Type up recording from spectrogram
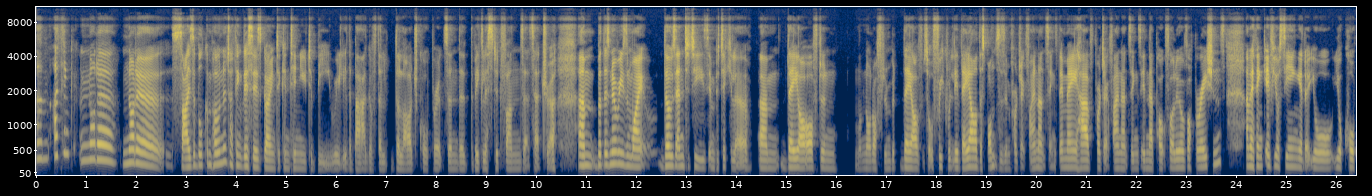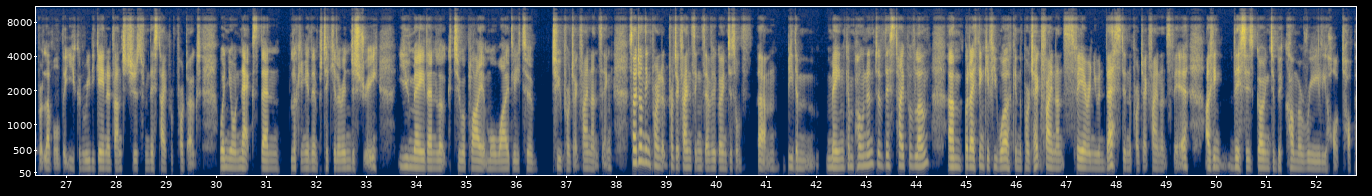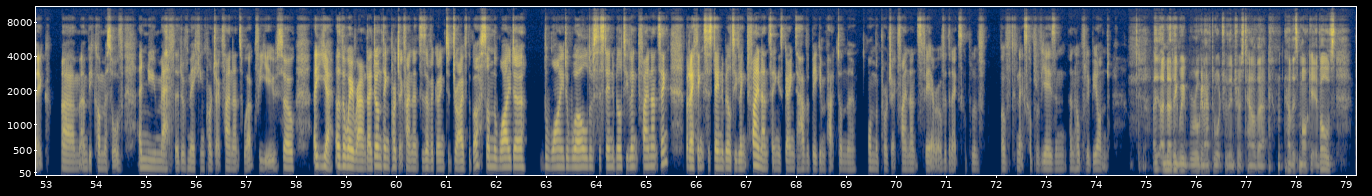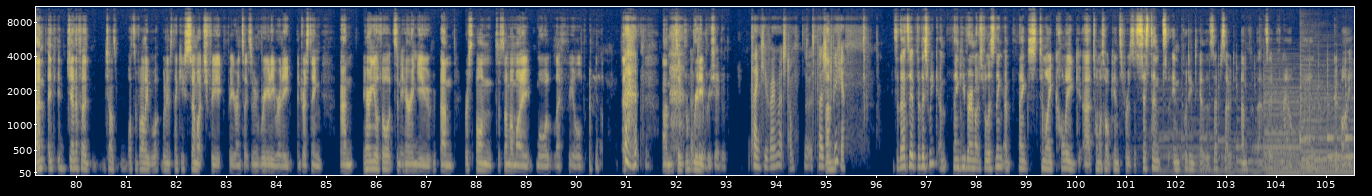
Um, I think not a not a sizable component. I think this is going to continue to be really the bag of the the large corporates and the the big listed funds, etc. Um, but there's no reason why those entities in particular, um, they are often not often, but they are sort of frequently they are the sponsors in project financings. They may have project financings in their portfolio of operations, and I think if you're seeing it at your your corporate level, that you can really gain advantages from this type of product. When you're next then looking in a particular industry, you may then look to apply it more widely to to project financing. So I don't think project financing is ever going to sort of um, be the main component of this type of loan. Um, but I think if you work in the project finance sphere and you invest in the project finance sphere, I think this is going to become a really hot topic um, and become a sort of a new method of making project finance work for you. So, uh, yeah, other way around. I don't think project finance is ever going to drive the bus on the wider the wider world of sustainability linked financing but i think sustainability linked financing is going to have a big impact on the on the project finance sphere over the next couple of over the next couple of years and, and hopefully beyond and I think we, are all going to have to watch with interest how that how this market evolves. And uh, Jennifer Charles Watson Farley Williams, thank you so much for your, for your insights. It's been really really interesting um, hearing your thoughts and hearing you um, respond to some of my more left field. um, so really appreciated. Thank you very much, Tom. It was a pleasure um, to be here. So that's it for this week. Um, thank you very much for listening. And thanks to my colleague uh, Thomas Hopkins for his assistance in putting together this episode. Um, but that's it for now, and goodbye.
